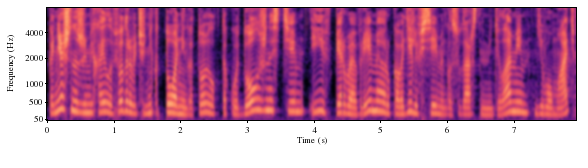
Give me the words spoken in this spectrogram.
Конечно же, Михаила Федоровича никто не готовил к такой должности, и в первое время руководили всеми государственными делами его мать,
